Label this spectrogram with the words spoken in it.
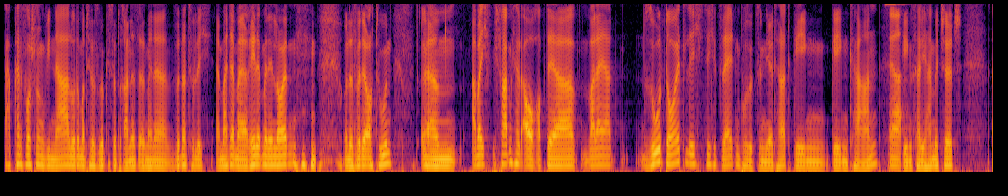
habe keine Vorstellung, wie nah Lothar Matthäus wirklich so dran ist. Ich meine, er wird natürlich, er meint ja mal, er redet mit den Leuten und das wird er auch tun. Ähm, aber ich, ich frage mich halt auch, ob der, weil er ja so deutlich sich jetzt selten positioniert hat gegen, gegen Kahn, Ja. gegen Salihamidzic, äh,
